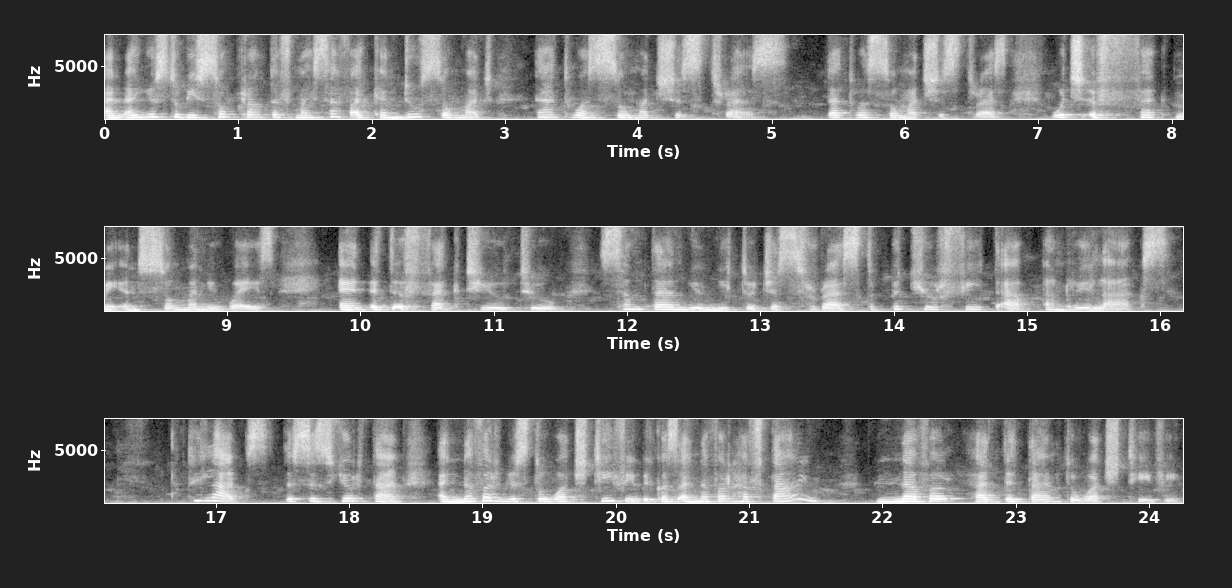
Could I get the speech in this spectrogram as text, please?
And i used to be so proud of myself. I can do so much. That was so much stress that was so much stress which affect me in so many ways. And it affect you too. Sometimes you need to just rest put your feet up and relax. Relax. This is your time. I never used to watch tv because i never have time. Never had the time to watch tv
